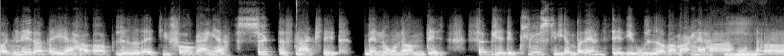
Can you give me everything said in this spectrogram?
og netop, at jeg har oplevet, at de få gange, jeg har forsøgt at snakke lidt med nogen om det, så bliver det pludselig, jamen, hvordan ser de ud, og hvor mange har hun, og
